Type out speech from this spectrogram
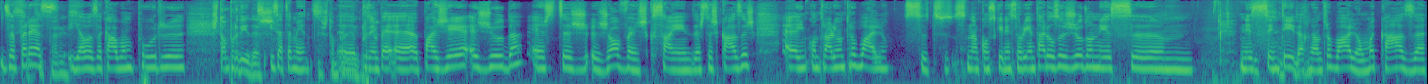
desaparece, desaparece, e elas acabam por. Eh, Estão perdidas. Exatamente. Estão perdidas. Uh, por exemplo, a Pagé ajuda estas jovens que saem destas casas a encontrarem um trabalho. Se, se não conseguirem se orientar, eles ajudam nesse, nesse sentido, a arranjar um trabalho, uma casa,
